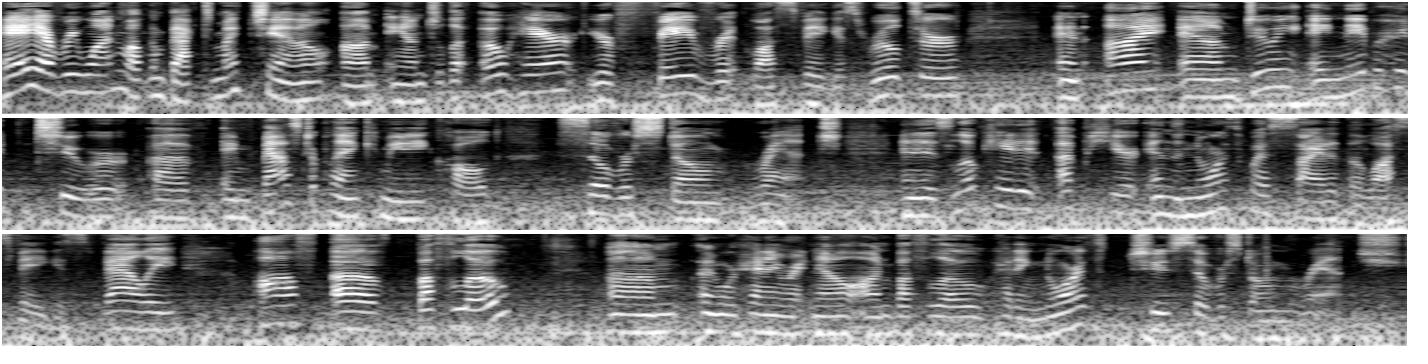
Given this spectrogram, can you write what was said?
Hey everyone, welcome back to my channel. I'm Angela O'Hare, your favorite Las Vegas realtor, and I am doing a neighborhood tour of a master plan community called Silverstone Ranch. And it is located up here in the northwest side of the Las Vegas Valley off of Buffalo. Um, and we're heading right now on Buffalo, heading north to Silverstone Ranch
